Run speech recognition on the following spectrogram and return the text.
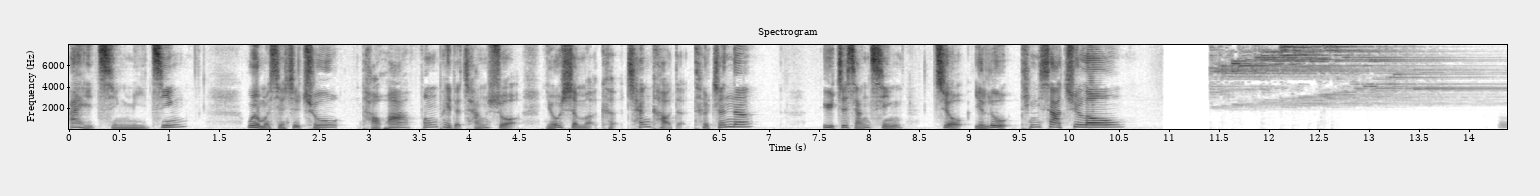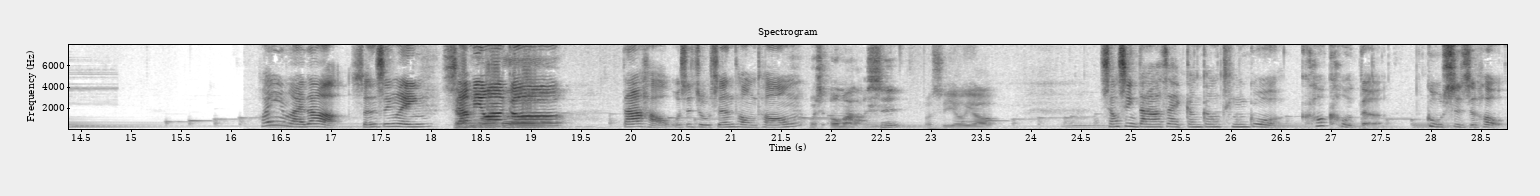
爱情迷津，为我们显示出桃花丰沛的场所有什么可参考的特征呢？欲知详情，就一路听下去喽。欢迎来到神心灵虾米蛙沟。大家好，我是主持人彤彤，我是欧玛老师，我是悠悠。相信大家在刚刚听过 Coco 的故事之后，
